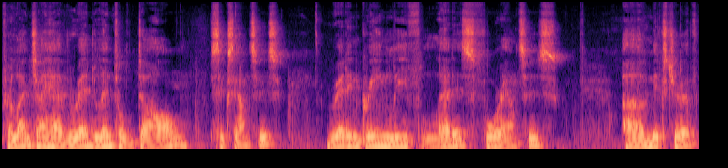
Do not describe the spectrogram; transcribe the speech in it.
For lunch, I have red lentil dal, six ounces, red and green leaf lettuce, four ounces, a mixture of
